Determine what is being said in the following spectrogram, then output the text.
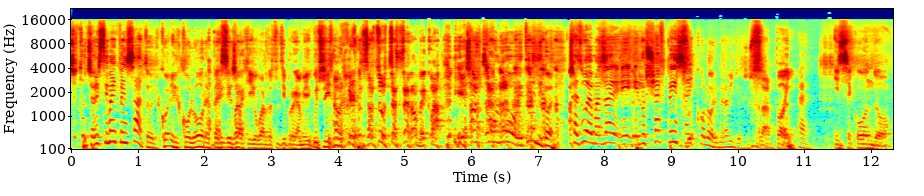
cioè, tu ci avresti mai pensato il, co- il colore per Beh, il sì, guarda che io guardo tutti i programmi di cucina, per cui non so tutte queste robe qua. Io non I colori, ti rendi conto? Cioè tu vai a mangiare e, e lo chef pensa ai colori, meraviglioso. Allora, poi Eh. il secondo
